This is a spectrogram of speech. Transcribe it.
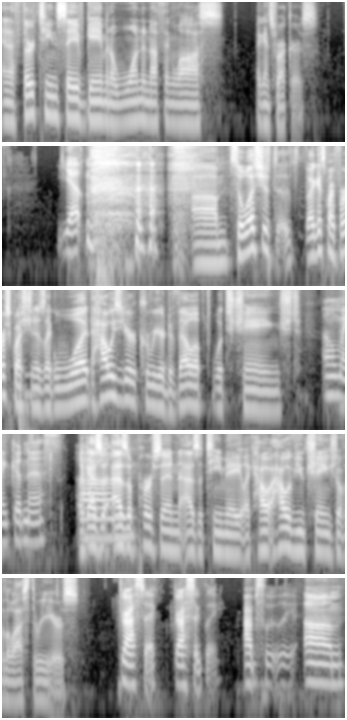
and a 13 save game and a 1 to nothing loss against Rutgers. Yep. Um, so let's just, uh, I guess my first question is like, what, how has your career developed? What's changed? oh my goodness. Like as a, as a Um, person, as a teammate, like how, how have you changed over the last three years? drastic, drastically, absolutely. Um,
